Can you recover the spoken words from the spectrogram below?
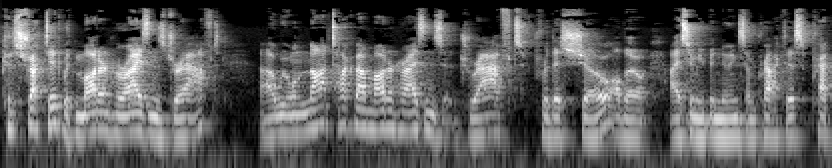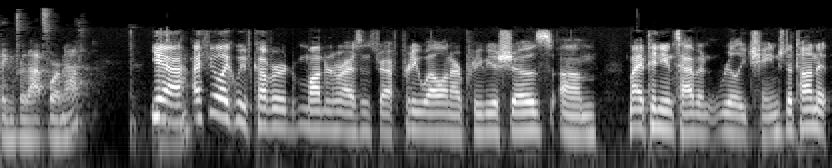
constructed with Modern Horizons draft. Uh, we will not talk about Modern Horizons draft for this show, although I assume you've been doing some practice prepping for that format. Yeah, I feel like we've covered Modern Horizons draft pretty well on our previous shows. Um, my opinions haven't really changed a ton. It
